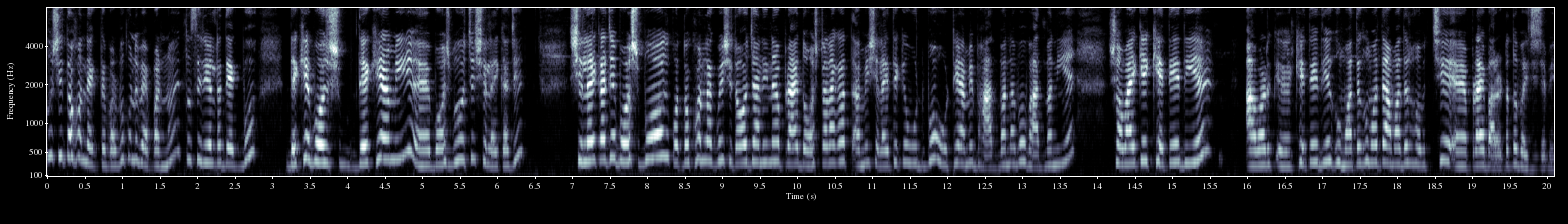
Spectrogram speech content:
খুশি তখন দেখতে পারব, কোনো ব্যাপার নয়। তো সিরিয়ালটা দেখব। দেখে বস, দেখে আমি বসবো হচ্ছে সেলাই কাজে। সেলাই কাজে বসবো, কতক্ষণ লাগবে সেটাও জানি না, প্রায় দশটা নাগাদ আমি সেলাই থেকে উঠবো, উঠে আমি ভাত বানাবো, ভাত বানিয়ে সবাইকে খেতে দিয়ে আবার খেতে দিয়ে ঘুমাতে ঘুমাতে আমাদের হচ্ছে প্রায় বারোটা তো বেজে যাবে।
